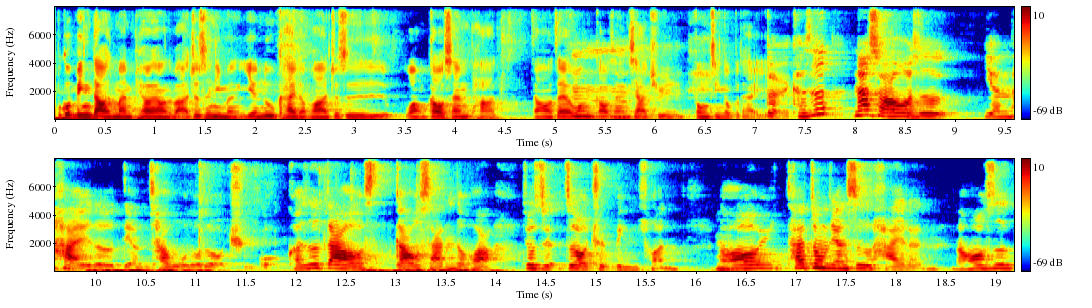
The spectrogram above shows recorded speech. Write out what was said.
不过冰岛蛮漂亮的吧？就是你们沿路开的话，就是往高山爬。然后再往高山下去，风景都不太一样。对，可是那时候我是沿海的点差不多都有去过，可是到高山的话，就只只有去冰川。然后它中间是海冷，然后是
